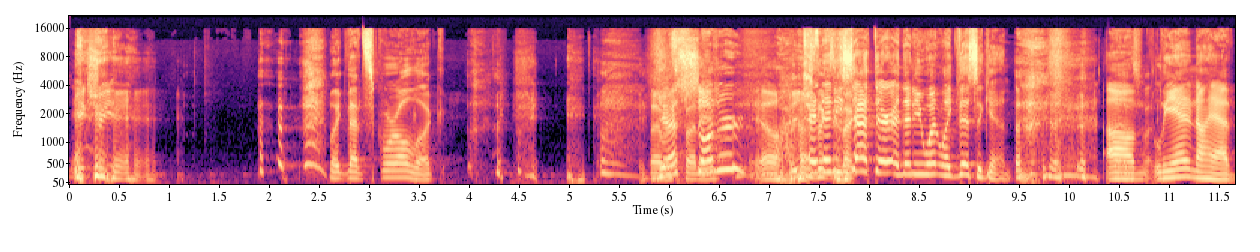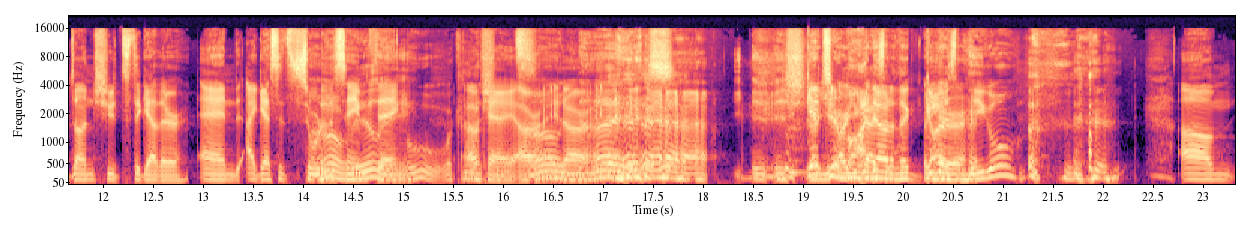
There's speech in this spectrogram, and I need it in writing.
Make sure you. Like that squirrel look. Yes. Sutter. Oh. And then he like- sat there, and then he went like this again. Um, Leanne and I have done shoots together, and I guess it's sort of Oh, the same really? thing. Ooh, what kind Okay, of all right, Oh, all right. Is- Get you- your you mind guys- out of the gutter. Are you guys gutter. legal? um,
